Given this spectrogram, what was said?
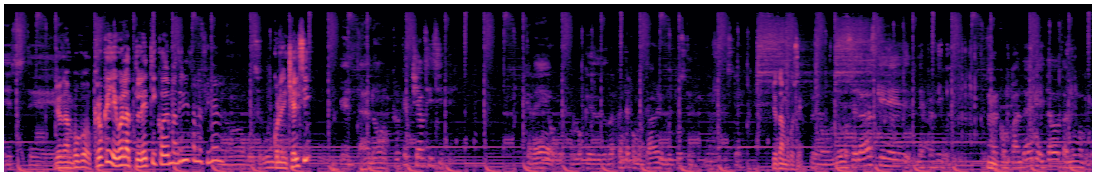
este... Yo tampoco. Creo que llegó el Atlético de Madrid a la final. No, güey, según ¿Con el Chelsea? el- ah, no, creo que Chelsea City. Creo, güey, por lo que de repente comentaban en grupos que no sé qué estoy. Yo tampoco sé. Pero no lo sé, la verdad es que le perdí. O sea, Mm. con pandemia y todo también como que...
